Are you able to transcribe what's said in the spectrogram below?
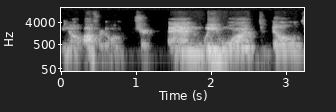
you know offered to them. Sure. And we want to build.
